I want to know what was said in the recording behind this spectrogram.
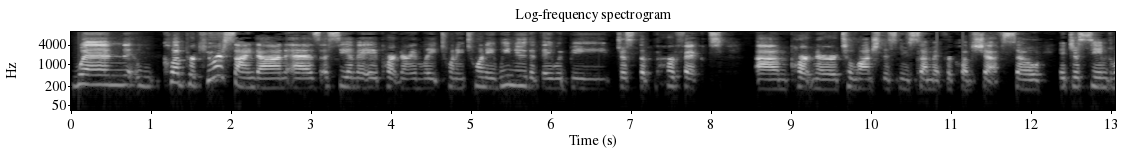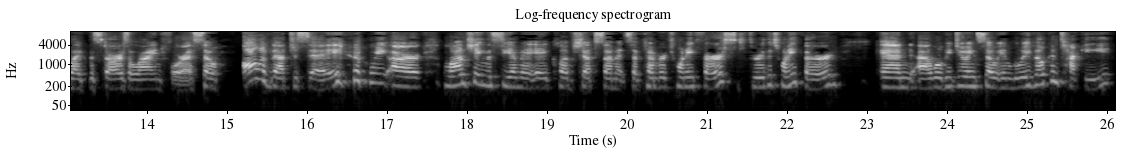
when Club Procure signed on as a CMAA partner in late 2020, we knew that they would be just the perfect um, partner to launch this new summit for club chefs. So it just seemed like the stars aligned for us. So all of that to say, we are launching the CMAA Club Chef Summit September 21st through the 23rd, and uh, we'll be doing so in Louisville, Kentucky.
